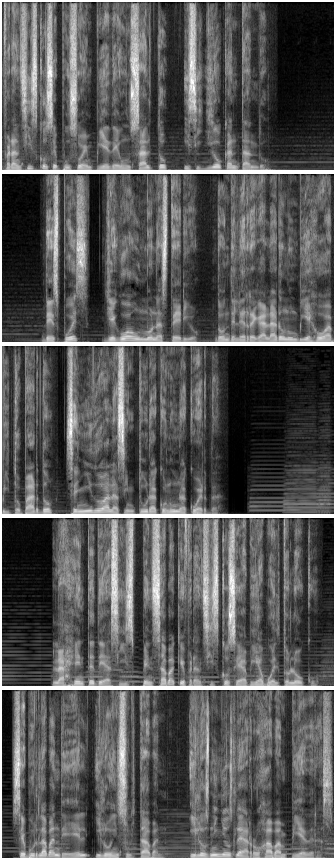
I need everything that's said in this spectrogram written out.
Francisco se puso en pie de un salto y siguió cantando. Después llegó a un monasterio, donde le regalaron un viejo hábito pardo ceñido a la cintura con una cuerda. La gente de Asís pensaba que Francisco se había vuelto loco, se burlaban de él y lo insultaban, y los niños le arrojaban piedras,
